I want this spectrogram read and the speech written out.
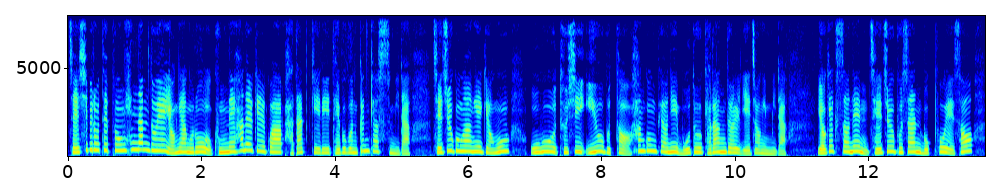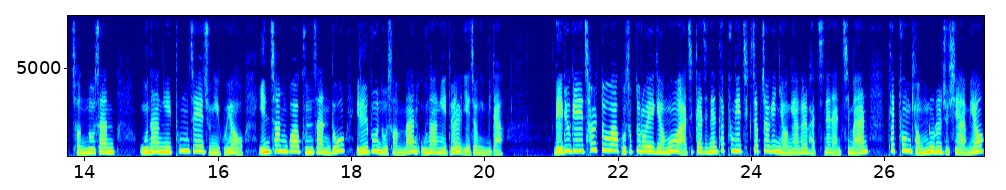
제11호 태풍 흰남도의 영향으로 국내 하늘길과 바닷길이 대부분 끊겼습니다. 제주공항의 경우 오후 2시 이후부터 항공편이 모두 결항될 예정입니다. 여객선은 제주, 부산, 목포에서 전노산 운항이 통제 중이고요. 인천과 군산도 일부 노선만 운항이 될 예정입니다. 내륙의 철도와 고속도로의 경우 아직까지는 태풍의 직접적인 영향을 받지는 않지만 태풍 경로를 주시하며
